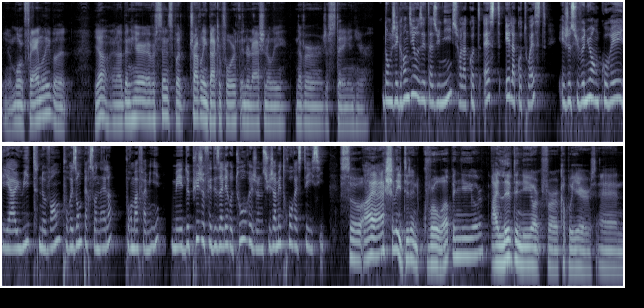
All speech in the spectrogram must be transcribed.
you know, more family, but yeah, and I've been here ever since, but traveling back and forth internationally, never just staying in here. Donc j'ai grandi aux États-Unis sur la côte Est et la côte Ouest et je suis venue en Corée il y a 8-9 ans pour raisons personnelles, pour ma famille, mais depuis je fais des allers-retours et je ne suis jamais trop restée ici. So I actually didn't grow up in New York. I lived in New York for a couple years and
